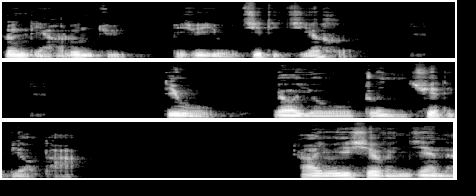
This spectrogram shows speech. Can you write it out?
论点和论据必须有机的结合。第五，要有准确的表达。啊，有一些文件呢，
